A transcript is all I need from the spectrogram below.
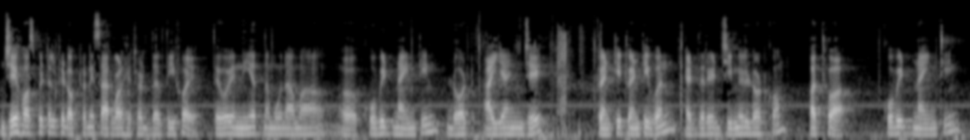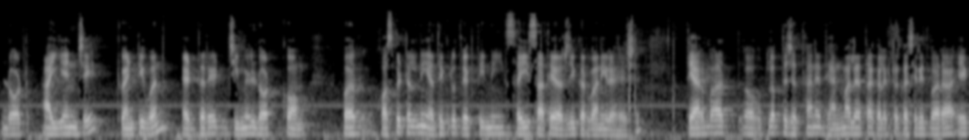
જે હોસ્પિટલ કે ડૉક્ટરની સારવાર હેઠળ દર્દી હોય, તેઓએ નિયત નમૂનામાં covid nineteen dot INJ twenty twenty one at the rate Gmail dot com અથવા covid nineteen dot INJ twenty one at the rate Gmail dot com પર હોસ્પિટલની અધિકૃત વ્યક્તિની સહી સાથે અરજી કરવાની રહે છે. ત્યારબાદ ઉપલબ્ધ જથ્થાને ધ્યાનમાં લેતા કલેક્ટર કચેરી દ્વારા એક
